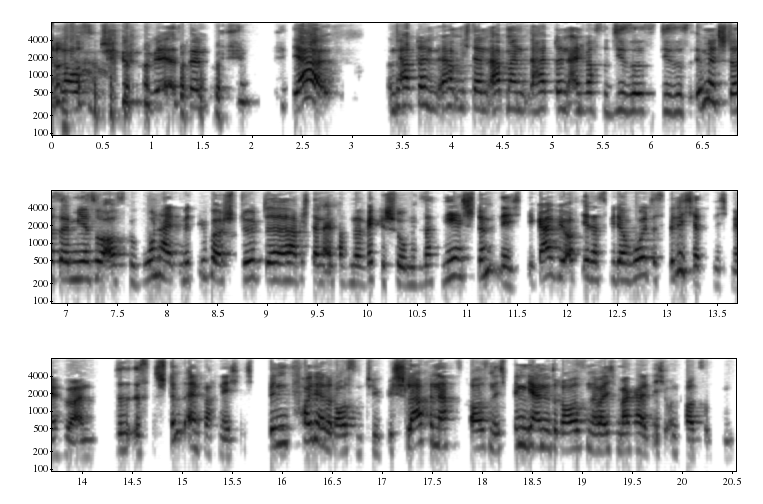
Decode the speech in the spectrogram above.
der draußen-Typ. Wer ist denn? Ja, und habe dann hab mich dann hat man hat dann einfach so dieses dieses Image, das er mir so aus Gewohnheit mit überstülpte, habe ich dann einfach mal weggeschoben und gesagt, nee, es stimmt nicht. Egal wie oft ihr das wiederholt, das will ich jetzt nicht mehr hören. Das, es stimmt einfach nicht. Ich bin voll der draußen Typ. Ich schlafe nachts draußen, ich bin gerne draußen, aber ich mag halt nicht Unkraut zupfen.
